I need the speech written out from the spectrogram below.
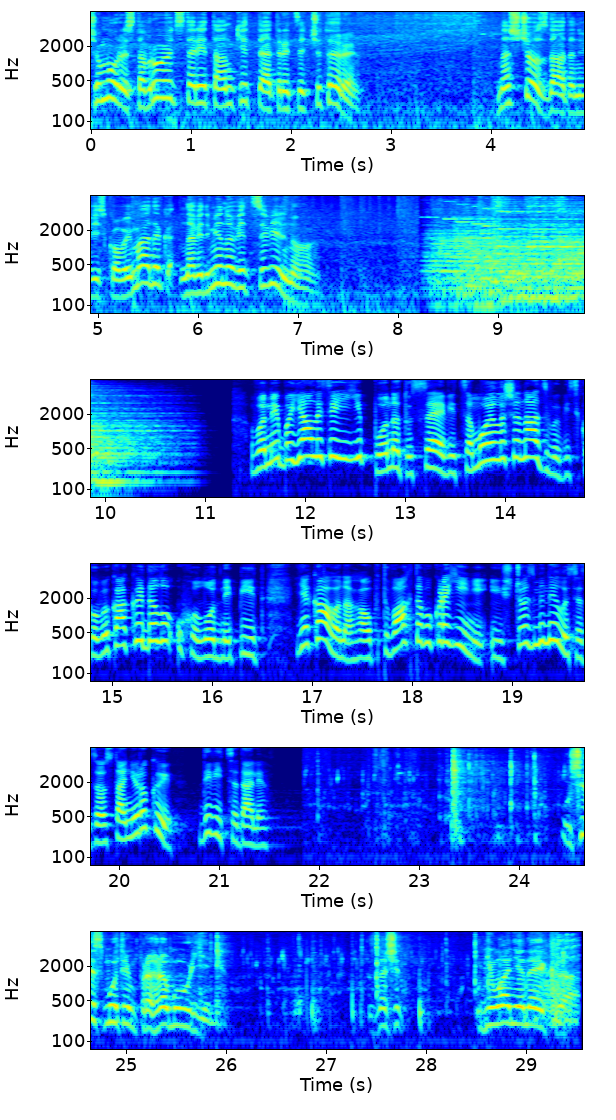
Чому реставрують старі танки Т-34? На що здатен військовий медик на відміну від цивільного? Вони боялися її понад усе. Від самої лише назви військовика кидало у холодний піт. Яка вона гауптвахта в Україні і що змінилося за останні роки? Дивіться далі. Все смотрим программу «Время». Значит, внимание на экран.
